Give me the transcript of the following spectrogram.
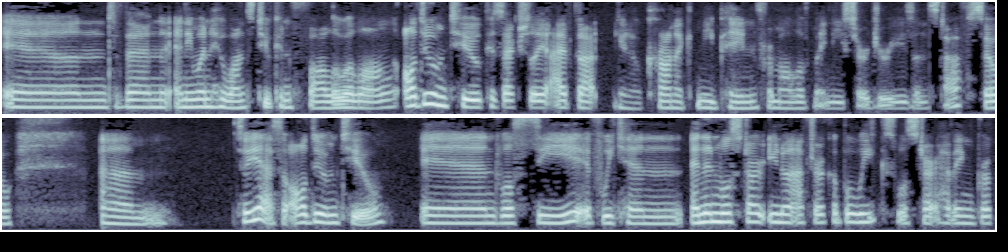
and then anyone who wants to can follow along. I'll do them too because actually I've got you know chronic knee pain from all of my knee surgeries and stuff. So, um, so yeah, so I'll do them too, and we'll see if we can, and then we'll start. You know, after a couple weeks, we'll start having Brooke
